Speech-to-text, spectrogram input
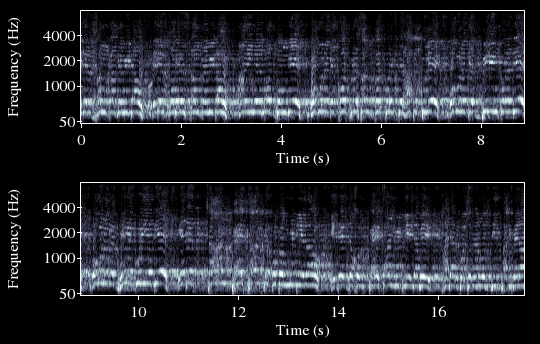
এদের খানকাকে মিটাও। এদের কবরস্থানকে মিটাও। আইনের মাধ্যম দিয়ে ওগুলোকে কর্পোরেশন, কর্পোরেটদের হাতে তুলে এদের যখন পেহচান মিটিয়ে যাবে, হাজার বছরের মসজিদ থাকবে না,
